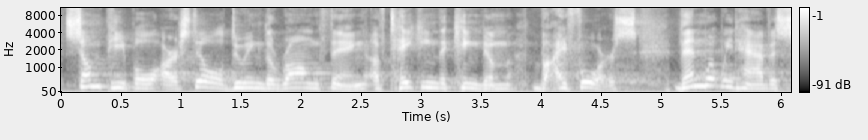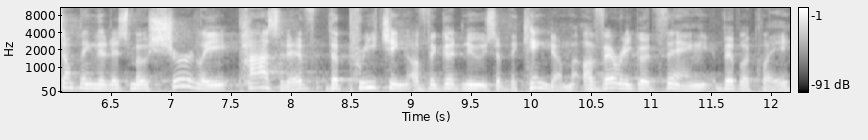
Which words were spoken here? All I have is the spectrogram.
some people are still doing the wrong thing of taking the kingdom by force, then what we'd have is something that is most surely positive, the preaching of the good news of the kingdom, a very good thing biblically,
